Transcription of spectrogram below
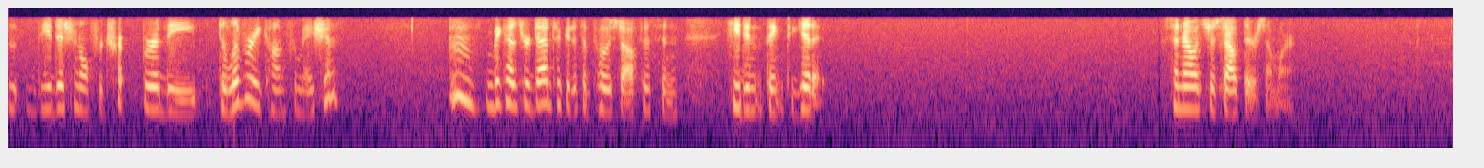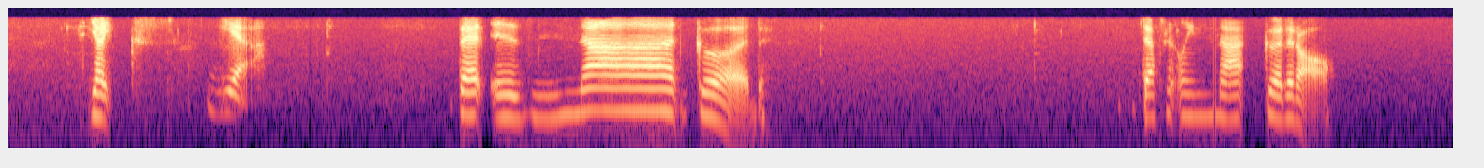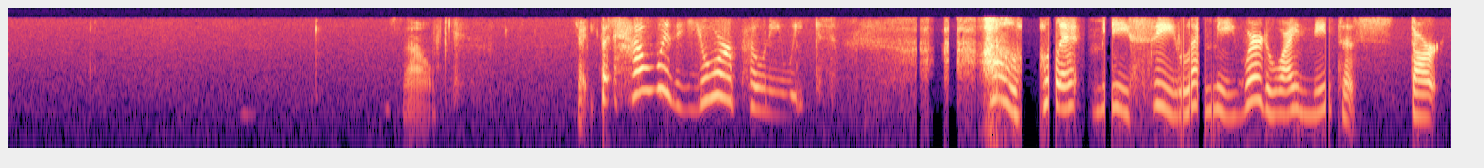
the, the additional for tri- for the delivery confirmation because her dad took it to the post office and he didn't think to get it. So now it's just out there somewhere. Yikes. Yeah. That is not good. Definitely not good at all. So, yikes. But how was your pony week? Oh, let me see. Let me. Where do I need to start?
